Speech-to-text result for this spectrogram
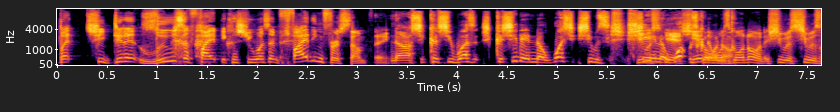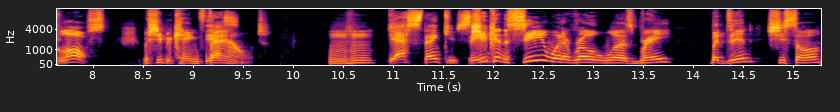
but she didn't lose a fight because she wasn't fighting for something. No, she because she wasn't because she didn't know what she, she was. She, she, was, didn't know yeah, what she was didn't know going what was going on. She was she was lost, but she became Yes. found. Mm-hmm. Yes, thank you. See, She couldn't see where the road was, Bray, but then she saw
